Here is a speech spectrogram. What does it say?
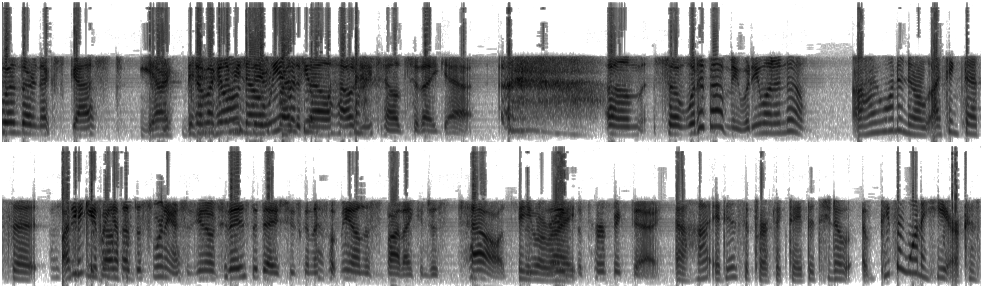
When's our next guest? Yeah, Am I going to be no, saved we by have the few- bell? How detailed should I get? Um, so what about me? What do you want to know? I want to know. I think that's a. I was I think thinking about up that this morning. I said, you know, today's the day she's going to put me on the spot. I can just tell. It's You are right. the perfect day. Uh huh. It is the perfect day, but you know, uh, people want to hear because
